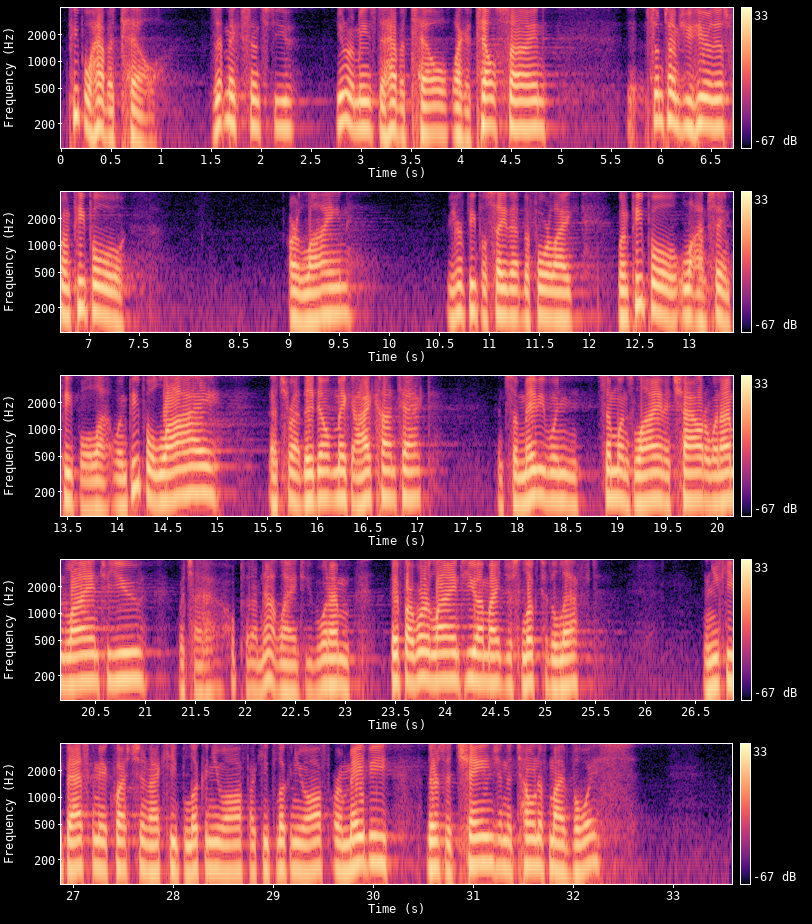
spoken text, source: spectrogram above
people have a tell. Does that make sense to you? You know what it means to have a tell, like a tell sign? Sometimes you hear this when people are lying. You heard people say that before, like when people, I'm saying people a lot, when people lie, that's right, they don't make eye contact. And so maybe when someone's lying, a child, or when I'm lying to you, which I hope that I'm not lying to you, when I'm, if I were lying to you, I might just look to the left. And you keep asking me a question, I keep looking you off, I keep looking you off. Or maybe there's a change in the tone of my voice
